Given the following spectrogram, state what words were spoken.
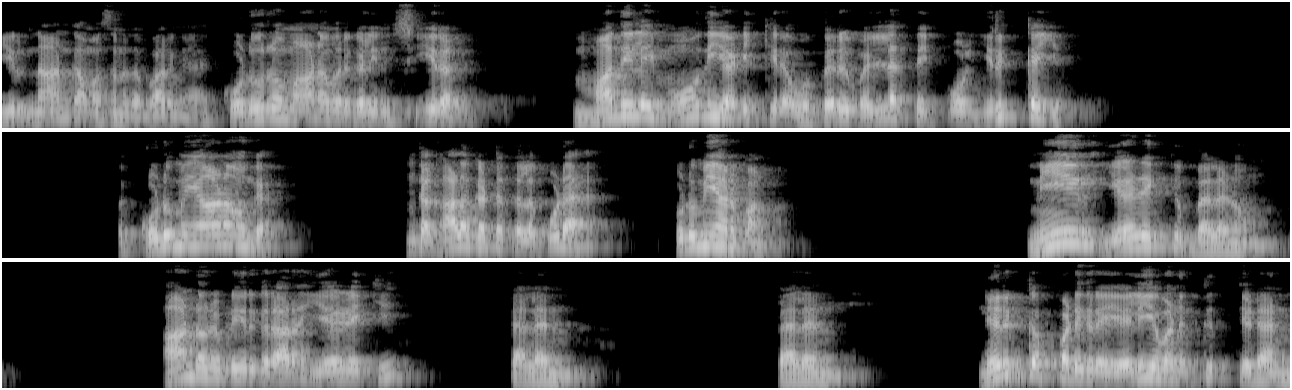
இரு நான்காம் வசனத்தை பாருங்க. கொடூரமானவர்களின் சீரல் மதிலை மோதி அடிக்கிற ஒரு பெரு வெள்ளத்தை போல் இருக்கையில். கொடுமையானவங்க இந்த காலகட்டத்துல கூட கொடுமையா இருப்பாங்க. நீர் ஏழைக்கு பலனும். ஆண்டவர் எப்படி இருக்கிறாரா? ஏழைக்கு பலன். பலன். நெருக்கப்படுகிற எளியவனுக்கு திடன்.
